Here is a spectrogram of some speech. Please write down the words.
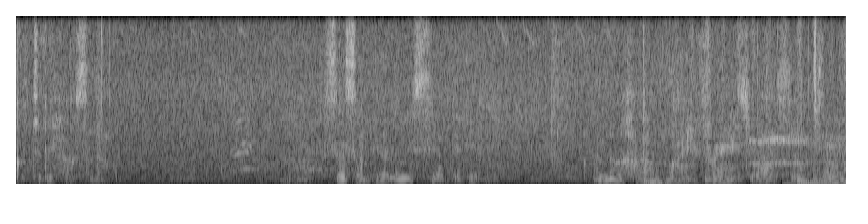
Go to the house now. Since I'm here, let me see Abdegeni. I know how my friends was doing.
